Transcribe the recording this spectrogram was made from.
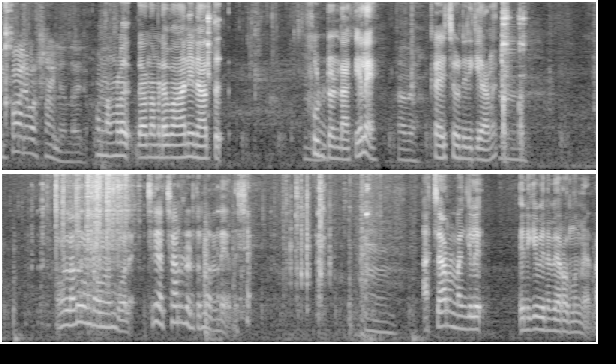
ഇപ്പൊ ഒരു പ്രശ്നമില്ല എന്തായാലും. നമ്മൾ ഇതാ നമ്മുടെ വാനിനകത്ത് ഫുഡ് ഉണ്ടാക്കി അല്ലേ? കഴിച്ചുകൊണ്ടിരിക്കുകയാണ്. ഉള്ളത് കൊണ്ടോണം പോലെ. ഇച്ചിരി അച്ചാറിന്റെ എടുത്തോണ്ട് വരണ്ടേ? പക്ഷേ. അച്ചാറുണ്ടെങ്കിൽ എനിക്ക് പിന്നെ വേറെ ഒന്നും വേണ്ട.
